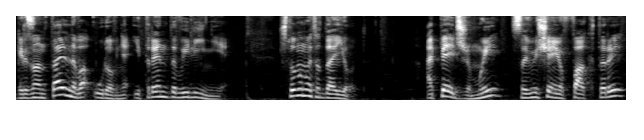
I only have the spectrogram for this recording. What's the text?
горизонтального уровня и трендовой линии. Что нам это дает? Опять же, мы совмещаем факторы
